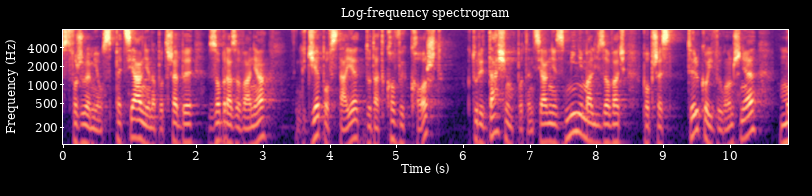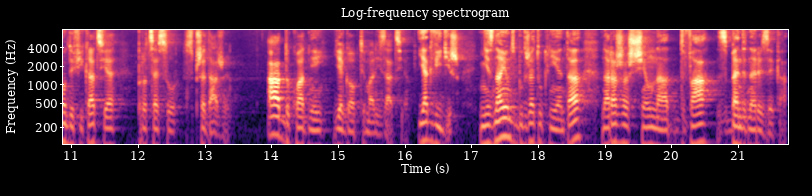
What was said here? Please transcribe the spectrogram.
Stworzyłem ją specjalnie na potrzeby zobrazowania, gdzie powstaje dodatkowy koszt, który da się potencjalnie zminimalizować poprzez tylko i wyłącznie modyfikację procesu sprzedaży, a dokładniej jego optymalizację. Jak widzisz, nie znając budżetu klienta, narażasz się na dwa zbędne ryzyka.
